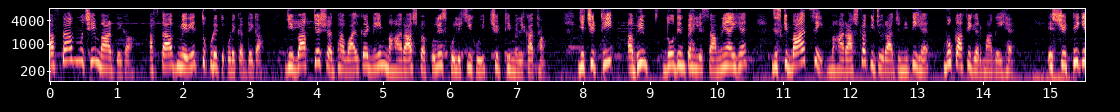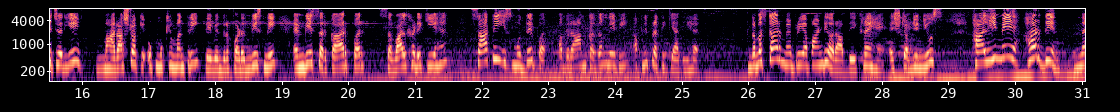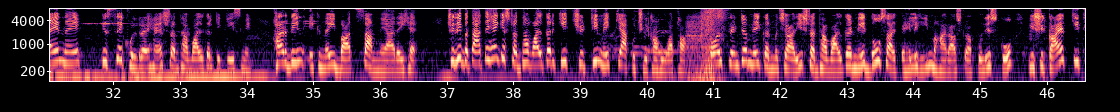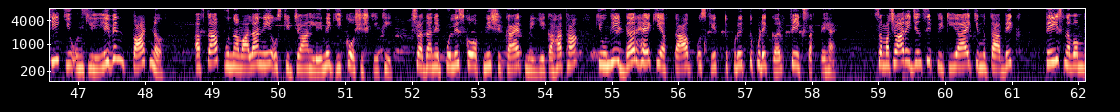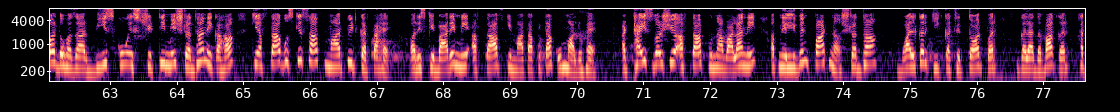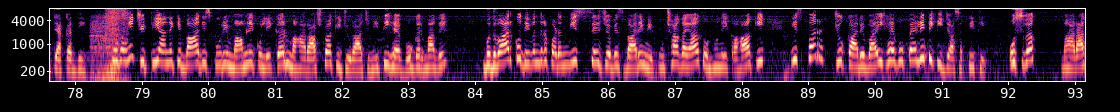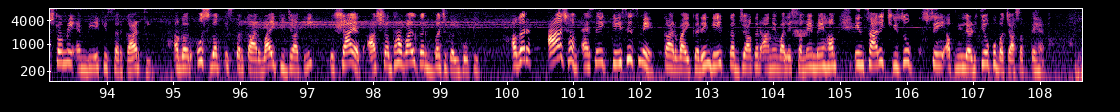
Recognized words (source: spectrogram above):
आफ्ताब मुझे मार देगा। आफ्ताब मेरे टुकड़े टुकड़े कर देगा। ये वाक्य श्रद्धा वालकर ने महाराष्ट्र पुलिस को लिखी हुई चिट्ठी में लिखा था। ये चिट्ठी अभी दो दिन पहले सामने आई है, जिसके बाद से महाराष्ट्र की जो राजनीति है, वो काफ़ी गर्मा गई है। इस चिट्ठी के ज़रिए महाराष्ट्र के उप मुख्यमंत्री देवेंद्र फडणवीस ने एमवीए सरकार पर सवाल खड़े किए हैं। साथ ही इस मुद्दे पर अब राम कदम ने भी अपनी प्रतिक्रिया दी है। नमस्कार, मैं प्रिया पांडे और आप देख रहे हैं एच न्यूज़। हाल ही में हर दिन नए नए किस्से खुल रहे हैं श्रद्धा वालकर के केस में। हर दिन एक नई बात सामने आ रही है। चलिए बताते हैं कि श्रद्धा वालकर की चिट्ठी में क्या कुछ लिखा हुआ था। कॉल सेंटर में कर्मचारी श्रद्धा वालकर ने दो साल पहले ही महाराष्ट्र पुलिस को ये शिकायत की थी कि उनकी live in partner Aftab Poonawala ने उसकी जान लेने की कोशिश की थी। श्रद्धा ने पुलिस को अपनी शिकायत में ये कहा था कि उन्हें डर है कि अफ्ताब उसके टुकड़े टुकड़े कर फेंक सकते हैं। समाचार एजेंसी पीटीआई के मुताबिक 23 नवंबर 2020 को इस चिट्ठी में श्रद्धा ने कहा कि अफ्ताब उसके साथ मारपीट करता है और इसके बारे में अफ्ताब के माता पिता को मालूम है। 28 वर्षीय अफ्ताब पूनावाला ने अपने live in partner Shraddha Walkar की कथित तौर पर गला दबाकर हत्या कर दी। तो वहीं चिट्ठी आने के बाद इस पूरे मामले को लेकर महाराष्ट्र की जो राजनीति है वो गर्मा गई। बुधवार को देवेंद्र फडणवीस से जब इस बारे में पूछा गया तो उन्होंने कहा कि इस पर जो कार्रवाई है वो पहले भी की जा सकती थी। उस वक्त महाराष्ट्र में एमबीए की सरकार थी। अगर उस वक्त इस पर कार्रवाई की जाती तो शायद आज श्रद्धा वालकर बच गई होती। अगर आज हम ऐसे केसेस में कार्रवाई करेंगे, तब जाकर आने वाले समय में हम इन सारी चीज़ों से अपनी लड़कियों को बचा सकते हैं।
